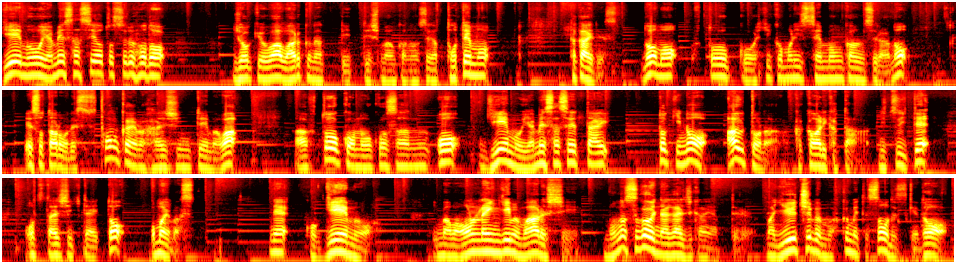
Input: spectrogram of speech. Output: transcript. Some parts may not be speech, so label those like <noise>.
ゲームをやめさせようとするほど状況は悪くなっていってしまう可能性がとても高いです。どうも、不登校引きこもり専門カウンセラーのエソ太郎です。今回の配信テーマは、不登校のお子さんをゲームをやめさせたい時のアウトな関わり方についてお伝えしていきたいと思います。ね、こうゲームを、今はオンラインゲームもあるし、ものすごい長い時間やってる。まあ YouTube も含めてそうですけど、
